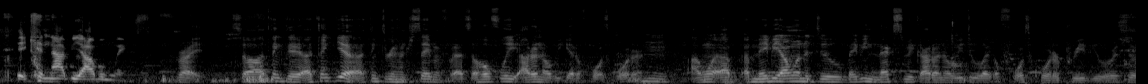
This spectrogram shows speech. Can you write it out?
It cannot be album length. right. So I think that I think yeah, I think 300 saving for that. So hopefully, I don't know, we get a fourth quarter. I want I, maybe I want to do maybe next week. I don't know, we do like a fourth quarter preview or is there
